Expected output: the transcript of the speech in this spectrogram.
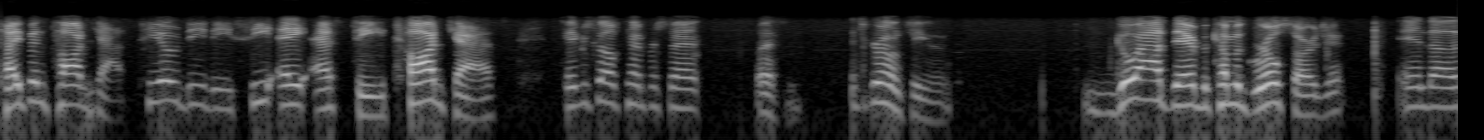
Type in Toddcast, T O D D C A S T, Toddcast. Save yourself 10%. Listen, it's grilling season. Go out there, become a grill sergeant, and uh,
